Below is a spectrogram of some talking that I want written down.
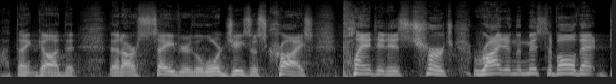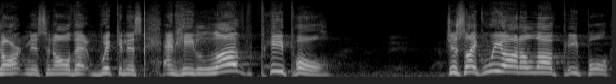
I thank God that, that our Savior, the Lord Jesus Christ, planted His church right in the midst of all that darkness and all that wickedness, and He loved people just like we ought to love people.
